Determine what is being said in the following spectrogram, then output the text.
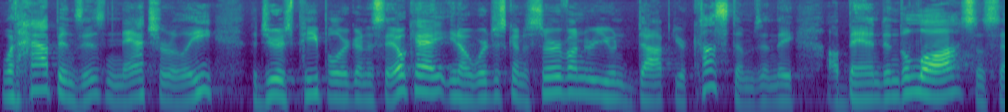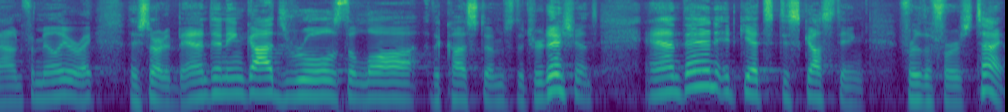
what happens is, naturally, the Jewish people are going to say, okay, you know, we're just going to serve under you and adopt your customs. And they abandon the law, so sound familiar, right? They start abandoning God's rules, the law, the customs, the traditions. And then it gets disgusting for the first time,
